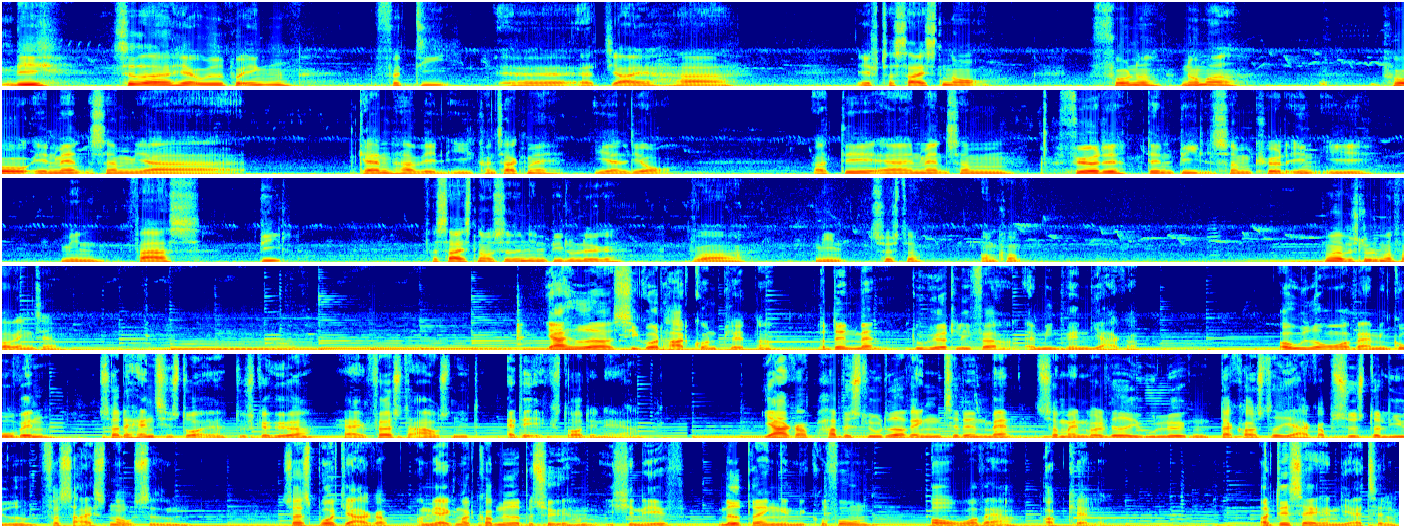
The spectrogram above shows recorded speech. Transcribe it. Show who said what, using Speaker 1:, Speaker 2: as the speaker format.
Speaker 1: Vi sidder herude på engen, fordi øh, at jeg har efter 16 år fundet nummeret på en mand, som jeg gerne har været i kontakt med i alle de år. Og det er en mand, som førte den bil, som kørte ind i min fars bil for 16 år siden i en bilulykke, hvor min søster omkom. Nu har jeg besluttet mig for at ringe til ham.
Speaker 2: Jeg hedder Sigurd Hartkorn Pletner, og den mand, du hørte lige før, er min ven Jakob. Og udover at være min gode ven, så er det hans historie, du skal høre her i første afsnit af Det Ekstraordinære. Jakob har besluttet at ringe til den mand, som er involveret i ulykken, der kostede Jakobs søster livet for 16 år siden. Så jeg spurgte Jakob, om jeg ikke måtte komme ned og besøge ham i Genève, medbringe en mikrofon og overvære opkaldet. Og det sagde han ja til.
